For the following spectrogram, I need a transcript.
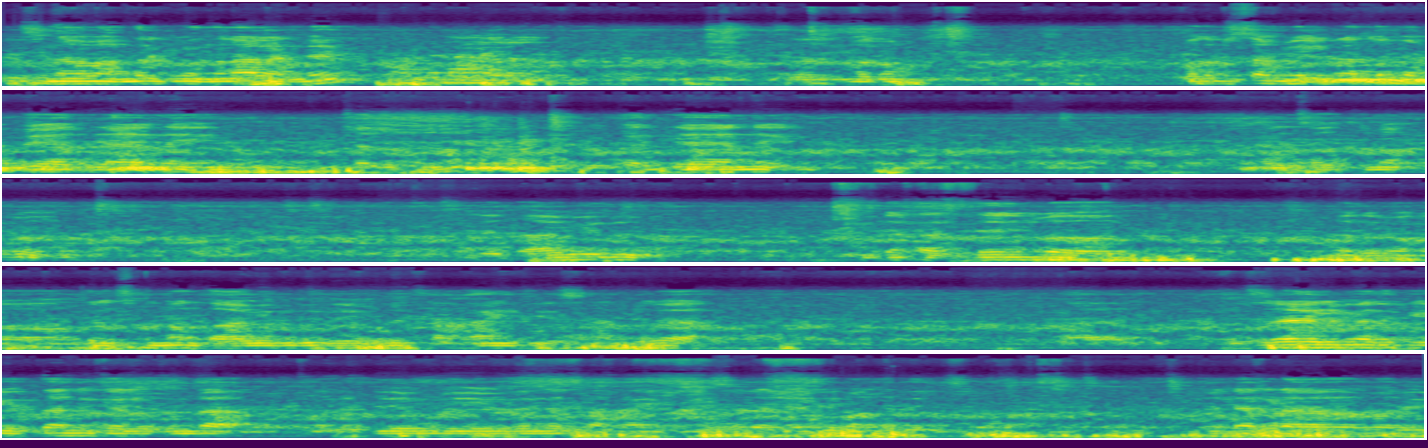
కృష్ణ అందరికీ వందనాలండి. మనం మొదటి సమయం గ్రంథం ముప్పై అధ్యాయాన్ని చదువుకున్నాం ఒక అధ్యాయాన్ని చదువుతున్నప్పుడు మరి దావీదు ఇంకొక అధ్యాయంలో మరి మనం తెలుసుకున్నాం దావీదుకు దేవుడు సహాయం చేసినట్టుగా ఆ, ఇజ్రాయెల్ మీదకి యుద్ధాన్ని కలగకుండా మరి దేవుడు ఏ విధంగా సహాయం చేశాడు అనేది మనం తెలుసుకున్నాం అంటే అక్కడ మరి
